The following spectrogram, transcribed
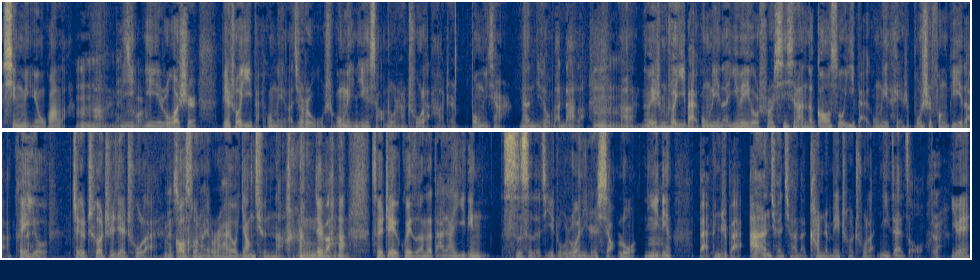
性命攸关了。嗯啊，没错你你如果是别说一百公里了，就是五十公里，你一个小路上出来啊，这嘣一下，那你就完蛋了嗯啊。那为什么说一百公里呢？因为有时候新西兰的高速一百公里它也是不是封闭的，可以有这个车直接出来高速上有时候还有羊群呢，嗯 对吧？所以这个规则呢，大家一定死死的记住。如果你是小路，你一定百分之百安安全全的看着没车出来，你再走。对，因为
